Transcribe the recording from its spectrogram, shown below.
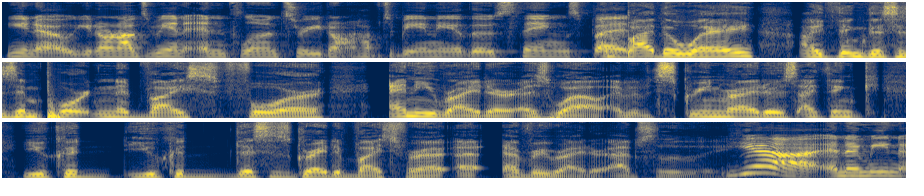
you know, you don't have to be an influencer, you don't have to be any of those things. But and by the way, I think this is important advice for any writer as well. I mean, screenwriters, I think you could you could this is great advice for uh, every writer. Absolutely. Yeah, and I mean,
